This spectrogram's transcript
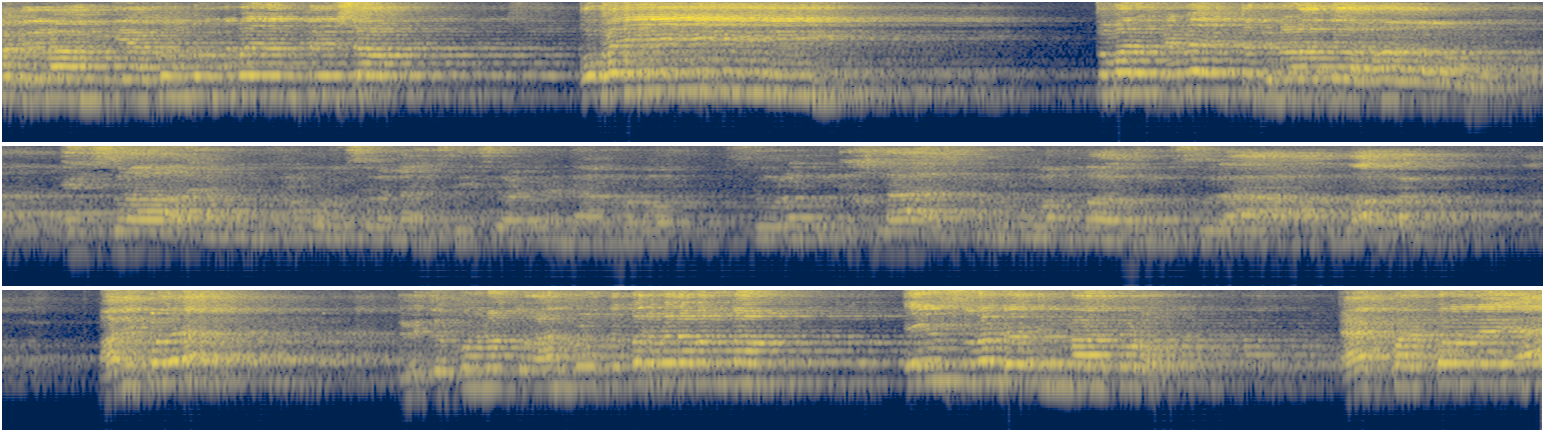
সুরাটের নাম কি এখন বলতে পারেন সব? ও ভাই, তোমার বিবেকটাকে নাড়া দাও। এই না সেই তুমি তো পূর্ণ কোরআন পড়তে পারবে না বান্দা। এই সূরাটা তিনবার পড়ো। একবার পড়লে এক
